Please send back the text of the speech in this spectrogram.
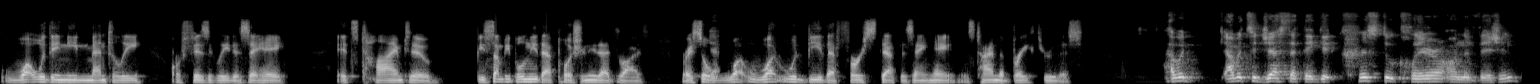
What would they need mentally or physically to say, hey, it's time to be some people need that push or need that drive. Right. So yeah. what what would be that first step to saying, hey, it's time to break through this? I would I would suggest that they get crystal clear on the vision.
